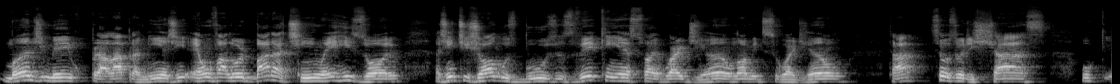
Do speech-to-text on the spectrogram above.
Mande e-mail para lá para mim, é um valor baratinho, é irrisório. A gente joga os búzios, vê quem é sua guardião, o nome de seu guardião, tá? Seus orixás, o que,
